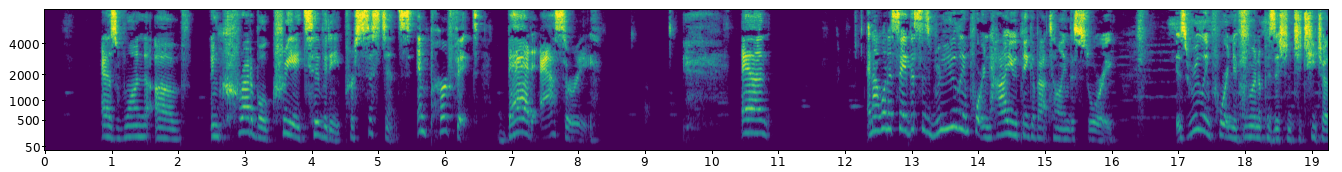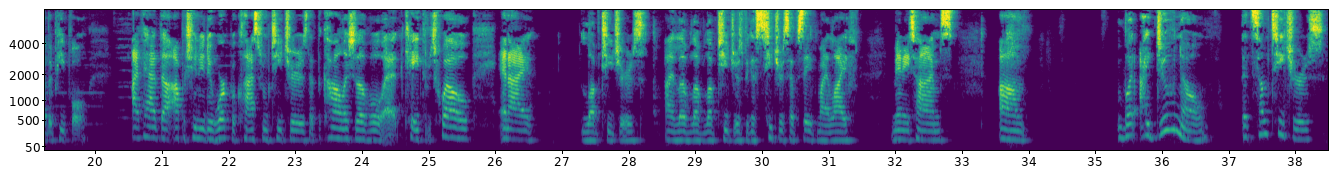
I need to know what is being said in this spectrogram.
as one of incredible creativity, persistence, imperfect badassery. And and I want to say this is really important how you think about telling this story. Is really important if you're in a position to teach other people. I've had the opportunity to work with classroom teachers at the college level at K through 12 and I love teachers. I love, love, love teachers because teachers have saved my life many times. Um, but I do know that some teachers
